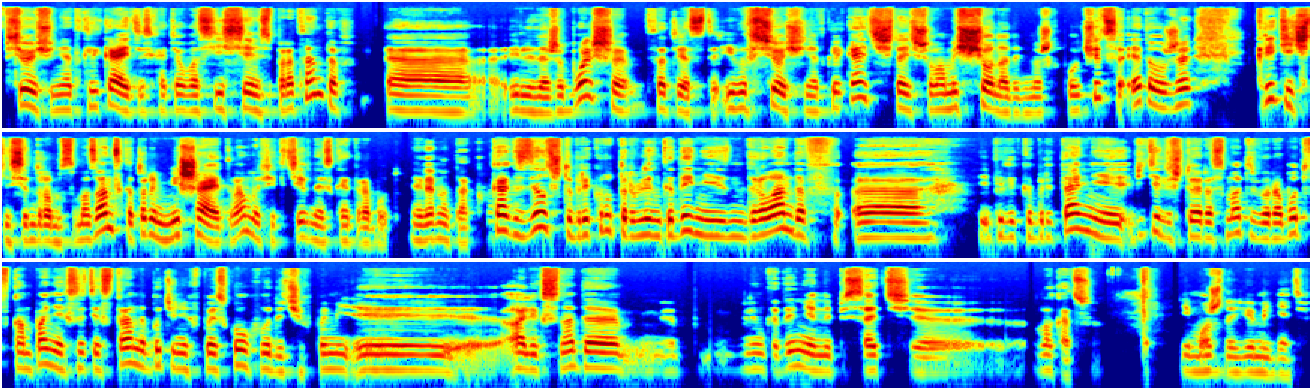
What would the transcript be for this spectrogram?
все еще не откликаетесь, хотя у вас есть 70% э, или даже больше, соответственно, и вы все еще не откликаетесь, считаете, что вам еще надо немножко поучиться, это уже критичный синдром самозванца, который мешает вам эффективно искать работу. Наверное, так. Как сделать, чтобы рекрутеры в LinkedIn из Нидерландов э, и Великобритании видели, что я рассматриваю работу в компаниях с этих стран и быть у них в поисковых выдачах? Поми... Э, Алекс, надо в LinkedIn написать э, локацию и можно ее менять.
